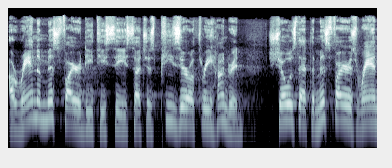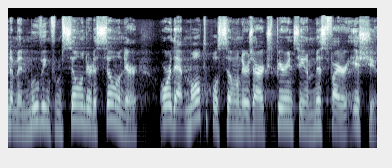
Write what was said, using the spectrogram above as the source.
A random misfire DTC such as P0300 shows that the misfire is random and moving from cylinder to cylinder or that multiple cylinders are experiencing a misfire issue.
